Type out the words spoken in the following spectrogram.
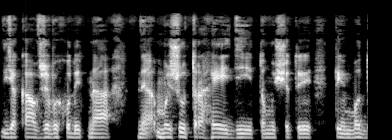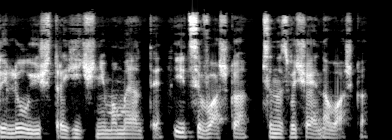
яка вже виходить на межу трагедії, тому що ти ти моделюєш трагічні моменти, і це важко, це надзвичайно важко.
